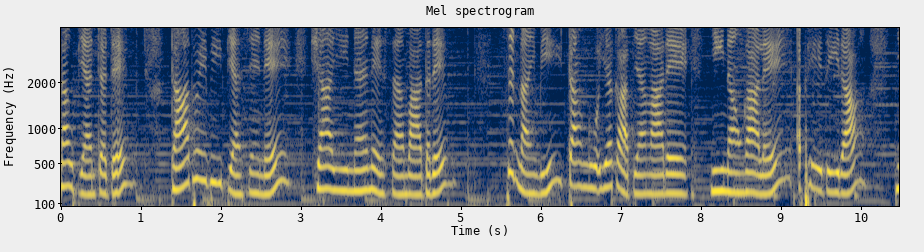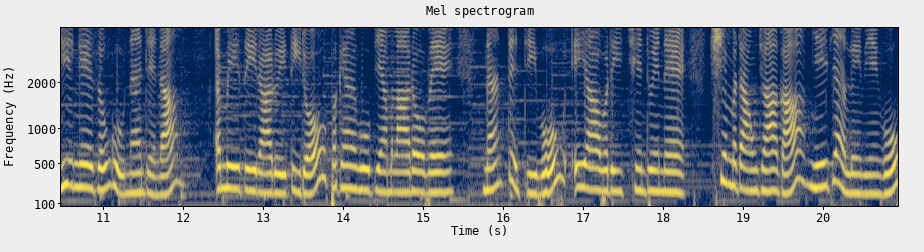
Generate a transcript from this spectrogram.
နောက်ပြန်တက်တယ်ဓာသွေးပြီးပြန်ဆင်းတယ်ယာယီနန်းနဲ့စံပါတဲ့စစ်နိုင်ပြီးတောင်ကိုအရက်ကပြန်လာတဲ့ညီနောင်ကလည်းအဖေသေးတာ ညီအငယ်ဆုံးကိုနန်းတင်တာအမေသေးတာတွေတည်တော့ပကံကိုပြန်မလာတော့ပဲနန်းတစ်တီဖို့အေယာဝတီချင်းတွင်းနဲ့ရှင်မတောင်ကြားကမြေပြန့်လွင်ပြင်ကို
